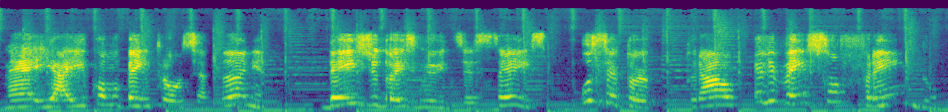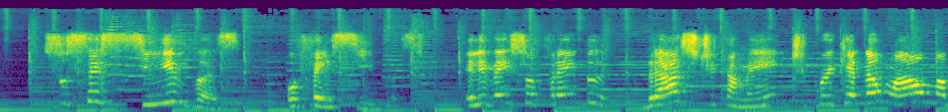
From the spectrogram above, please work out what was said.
Né? E aí, como bem trouxe a Tânia, desde 2016, o setor cultural ele vem sofrendo sucessivas ofensivas ele vem sofrendo drasticamente porque não há uma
